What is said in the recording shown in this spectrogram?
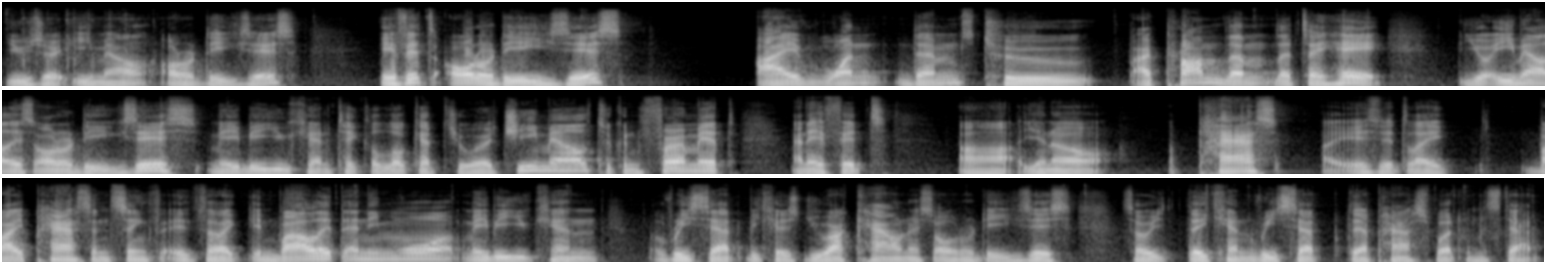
user email already exists. If it already exists, I want them to I prompt them. Let's say, hey, your email is already exists. Maybe you can take a look at your Gmail to confirm it. And if it's uh you know pass, uh, is it like bypass and sync it's like invalid anymore maybe you can reset because your account is already exists so they can reset their password instead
